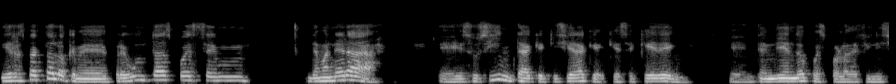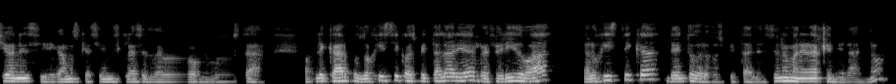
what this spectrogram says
Y respecto a lo que me preguntas, pues em, de manera eh, sucinta, que quisiera que, que se queden entendiendo, pues por las definiciones, y digamos que así en mis clases luego me gusta aplicar, pues logística hospitalaria referido a la logística dentro de los hospitales, de una manera general, ¿no?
